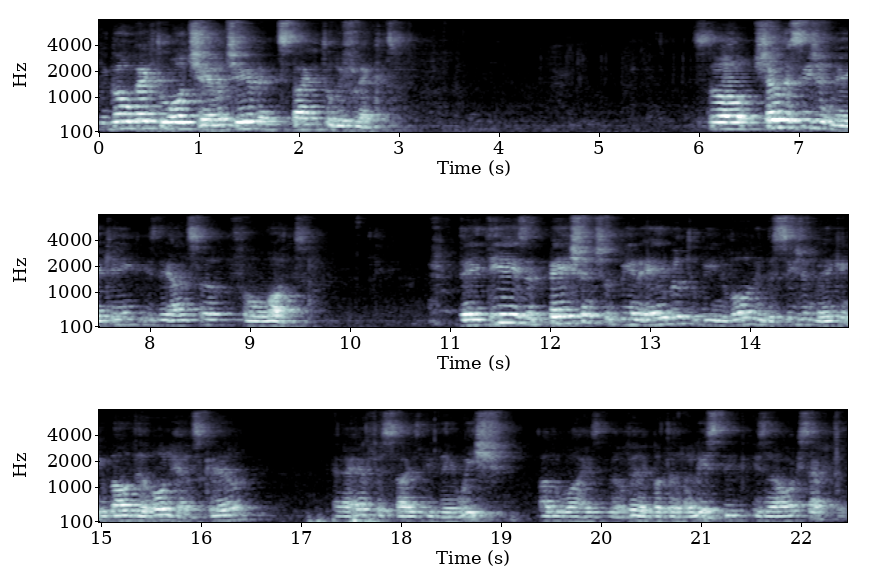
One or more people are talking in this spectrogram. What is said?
we go back to old Churchill and it's time to reflect. So shared decision making is the answer for what? The idea is that patients should be enabled to be involved in decision making about their own health care and I emphasize if they wish, otherwise are very paternalistic, is now accepted.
